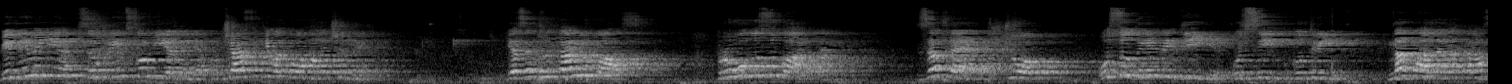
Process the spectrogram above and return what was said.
Від імені Всеукраїнського об'єднання учасників АТО Галичини я закликаю вас проголосувати за те, щоб осудити дії осіб, котрі надали наказ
